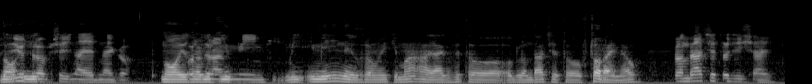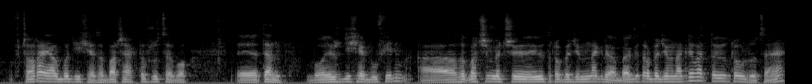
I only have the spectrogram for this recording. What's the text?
no. Jutro i, przyjść na jednego. no jutro Miki, mi, imieniny jutro Miki ma, a jak wy to oglądacie, to wczoraj miał. Oglądacie to dzisiaj. Wczoraj albo dzisiaj, zobaczę jak to wrzucę, bo y, ten, bo już dzisiaj był film, a zobaczymy czy jutro będziemy nagrywać, bo jak jutro będziemy nagrywać, to jutro wrzucę, nie?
